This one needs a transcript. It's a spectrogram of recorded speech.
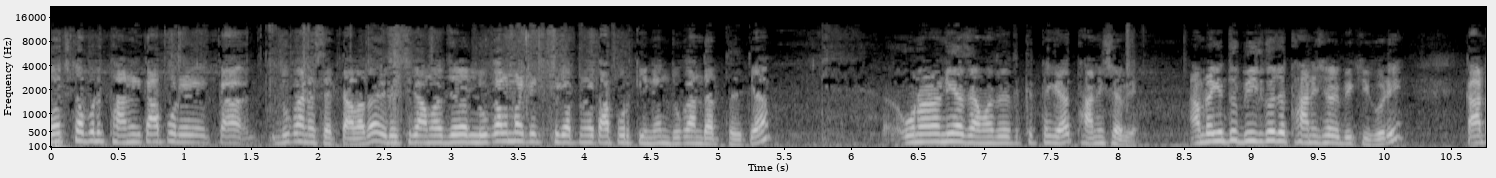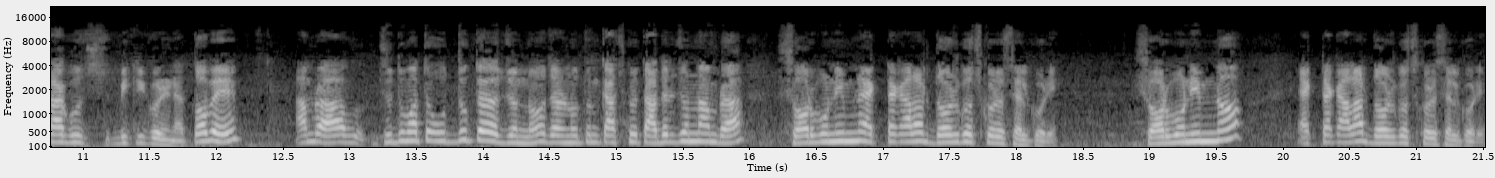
গজ কাপড়ের থানের কাপড়ের দোকান আছে একটা আলাদা। এটা হচ্ছে আমার যারা লোকাল মার্কেট থেকে আপনারা কাপড় কিনেন দোকানদার থেকে। ওনারা নিয়ে যায় আমাদের থেকে থান হিসাবে। আমরা কিন্তু বীজ গজের থান হিসাবে বিক্রি করি, কাটা গুছ বিক্রি করি না। তবে আমরা শুধুমাত্র উদ্যোক্তাদের জন্য যারা নতুন কাজ করে, তাদের জন্য আমরা সর্বনিম্ন একটা কালার দশ গজ করে সেল করি। সর্বনিম্ন একটা কালার দশ গজ করে সেল করি।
